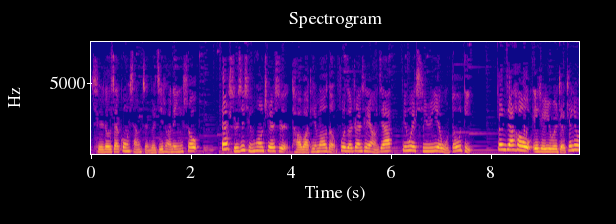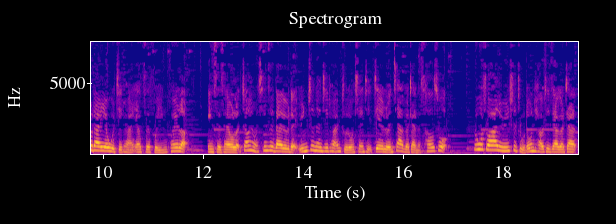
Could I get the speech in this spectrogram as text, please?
其实都在共享整个集团的营收。但实际情况却是，淘宝、天猫等负责赚钱养家，并为其余业务兜底。分家后，也就意味着这六大业务集团要自负盈亏了。因此，才有了张勇亲自带队的云智能集团主动掀起这一轮价格战的操作。如果说阿里云是主动挑起价格战，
